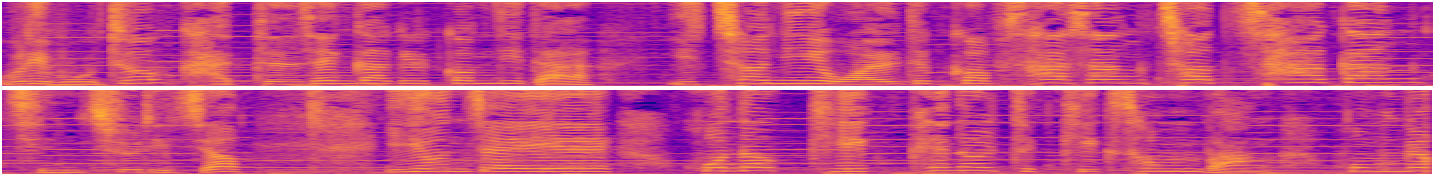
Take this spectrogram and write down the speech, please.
우리 모두 같은 생각일 겁니다. 2002 월드컵 사상 첫 4강 진출이죠. 이훈재의 코너킥, 페널티킥 선방, 홍명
